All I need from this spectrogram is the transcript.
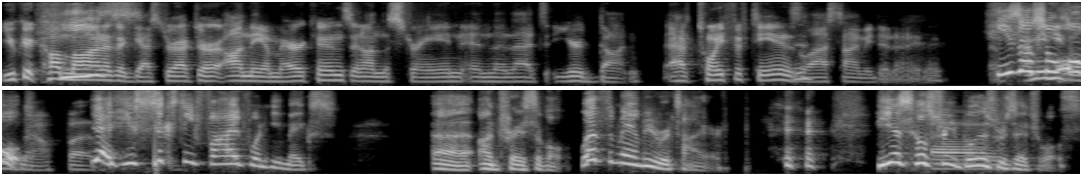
You could come on as a guest director on The Americans and on The Strain, and then that's you're done. After 2015 is the last time he did anything. He's I also mean, he's old. now, but Yeah, he's 65 when he makes uh Untraceable. Let the man be retired. He has Hill Street Blues Um, residuals.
